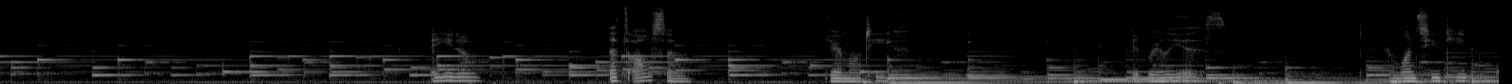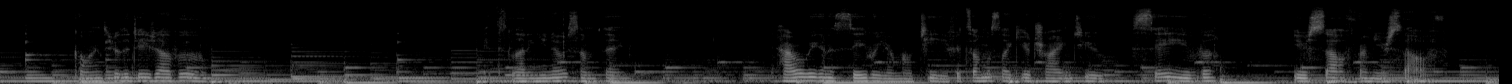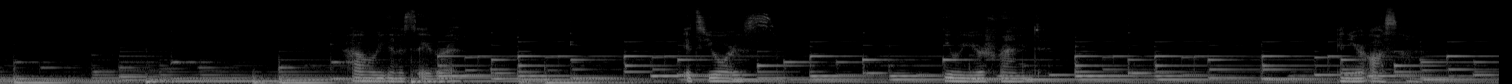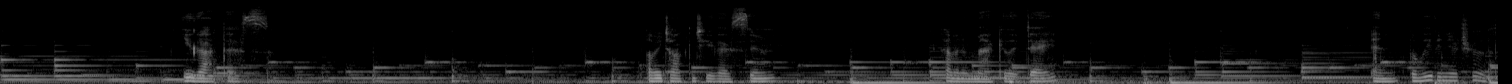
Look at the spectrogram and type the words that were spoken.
And you know, that's also your motif. It really is. And once you keep going through the deja vu. It's letting you know something. How are we going to savor your motif? It's almost like you're trying to save yourself from yourself. How are we going to savor it? It's yours. You are your friend. And you're awesome. You got this. I'll be talking to you guys soon. Have an immaculate day. And believe in your truth.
